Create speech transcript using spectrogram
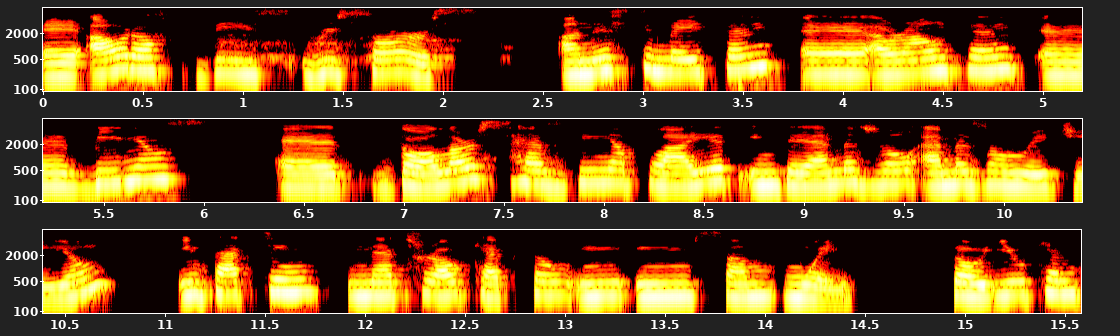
Uh, out of this resource, an estimated uh, around 10 uh, billions uh, dollars has been applied in the Amazon, Amazon region, impacting natural capital in, in some way. So you can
